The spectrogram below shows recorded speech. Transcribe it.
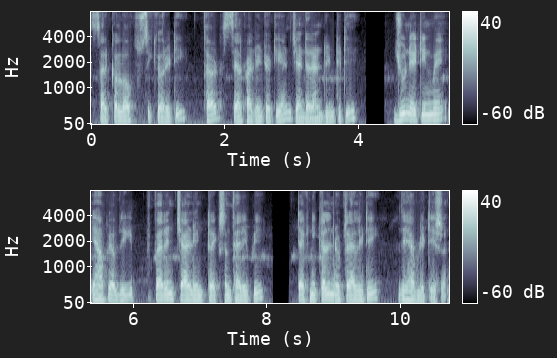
circle of security third self identity and gender identity June 18 में यहाँ पे आप देखिए parent child interaction therapy technical neutrality rehabilitation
